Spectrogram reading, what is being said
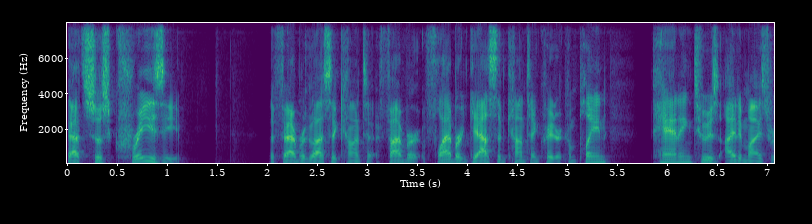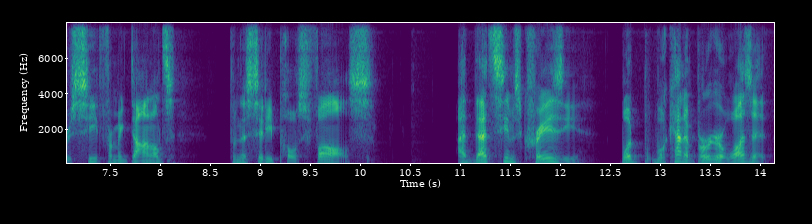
That's just crazy. The flabbergasted content, flabber, flabbergasted content creator complained, panning to his itemized receipt from McDonald's from the city Post Falls. I, that seems crazy. What what kind of burger was it?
